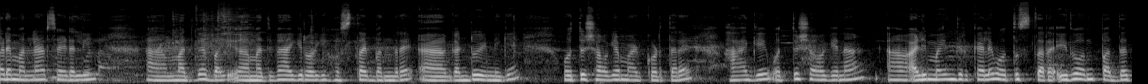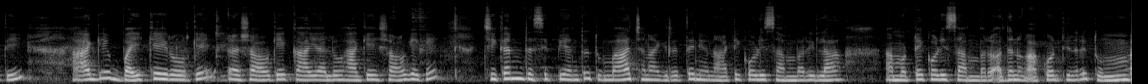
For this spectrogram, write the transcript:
ಕಡೆ ಮಲೆನಾಡು ಸೈಡಲ್ಲಿ ಮದುವೆ ಬೈ ಮದುವೆ ಆಗಿರೋರಿಗೆ ಹೊಸದಾಗಿ ಬಂದರೆ ಗಂಡು ಹೆಣ್ಣಿಗೆ ಒತ್ತು ಶಾವಿಗೆ ಮಾಡಿಕೊಡ್ತಾರೆ. ಹಾಗೆ ಒತ್ತು ಶಾವಿಗೆನ ಅಳಿಮೈಂದಿರ ಕೈಲೇ ಒತ್ತಿಸ್ತಾರೆ. ಇದು ಒಂದು ಪದ್ಧತಿ. ಹಾಗೆ ಬೈಕೆ ಇರೋರಿಗೆ ಶಾವಿಗೆ, ಕಾಯಾಲು, ಹಾಗೆ ಶಾವಿಗೆಗೆ ಚಿಕನ್ ರೆಸಿಪಿ ಅಂತೂ ತುಂಬ ಚೆನ್ನಾಗಿರುತ್ತೆ. ನೀವು ನಾಟಿ ಕೋಳಿ ಸಾಂಬಾರು ಇಲ್ಲ ಮೊಟ್ಟೆ ಕೋಳಿ ಸಾಂಬಾರು ಅದನ್ನು ಹಾಕೊಂಡು ತಿಂದರೆ ತುಂಬ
